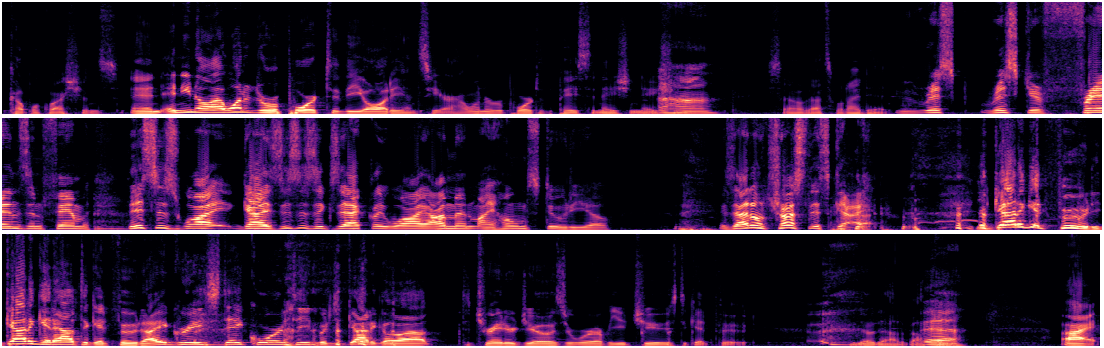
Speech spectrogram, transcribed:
a couple questions. And and you know, I wanted to report to the audience here. I want to report to the Pace the Nation Nation. Uh huh. So that's what I did. risk risk your friends and family. This is why, guys. This is exactly why I'm in my home studio, is I don't trust this guy. you got to get food. You got to get out to get food. I agree. Stay quarantined, but you got to go out to Trader Joe's or wherever you choose to get food. No doubt about yeah. that. All right.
